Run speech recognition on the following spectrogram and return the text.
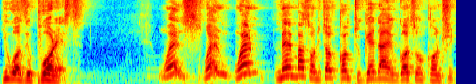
he was the poorest. When, when, when members of the church come together in God's own country,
